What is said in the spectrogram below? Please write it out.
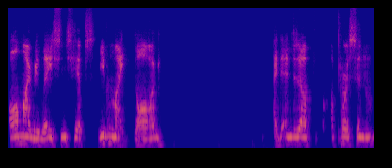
all my relationships, even my dog. I'd ended up a person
